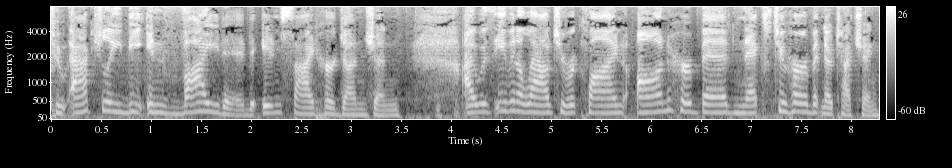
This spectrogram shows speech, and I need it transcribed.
to actually be invited inside her dungeon. I was even allowed to recline on her bed next to her, but no touching.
